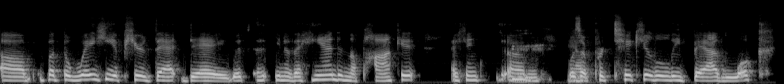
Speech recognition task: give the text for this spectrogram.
Um, but the way he appeared that day, with uh, you know the hand in the pocket, I think um, was Yeah. a particularly bad look.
